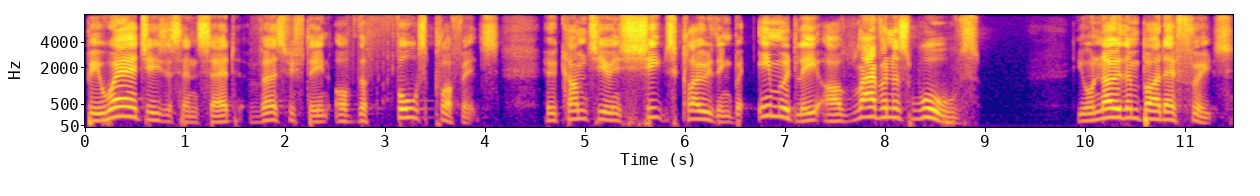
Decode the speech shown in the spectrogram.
Beware, Jesus then said, verse 15, of the false prophets who come to you in sheep's clothing, but inwardly are ravenous wolves. You will know them by their fruits.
